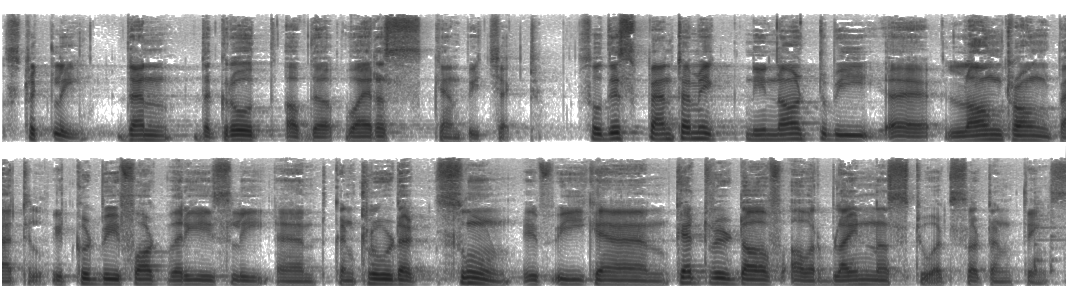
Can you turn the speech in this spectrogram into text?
strictly, then the growth of the virus can be checked. So this pandemic need not to be a long-term battle. It could be fought very easily and concluded soon if we can get rid of our blindness towards certain things.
